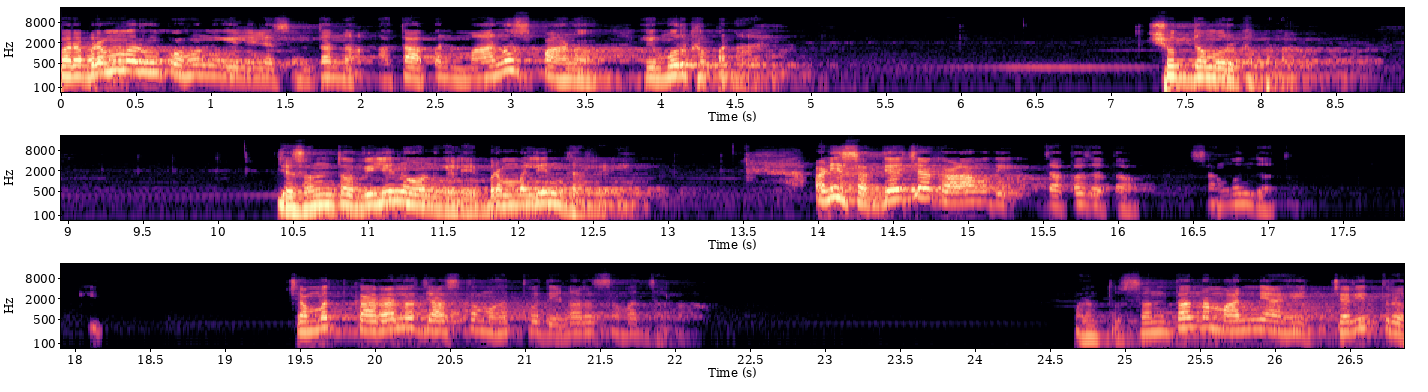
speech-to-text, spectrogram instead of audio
परब्रह्मरूप होऊन गेलेल्या संतांना आता आपण माणूस पाहणं हे मूर्खपणा आहे. शुद्ध मूर्खपणा. जे संत विलीन होऊन गेले ब्रह्मलीन झाले. आणि सध्याच्या काळामध्ये जाता जाता सांगून जातो की चमत्काराला जास्त महत्त्व देणारा समाज झाला. परंतु संतांना मान्य आहे चरित्र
